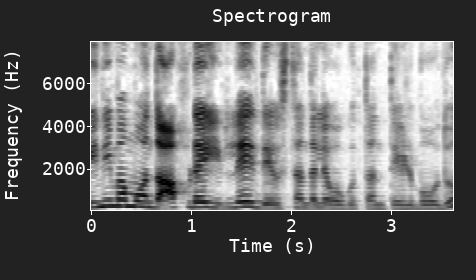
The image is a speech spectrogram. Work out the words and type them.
ಮಿನಿಮಮ್ ಒಂದು ಹಾಫ್ ಡೇ ಇಲ್ಲೇ ದೇವಸ್ಥಾನದಲ್ಲೇ ಹೋಗುತ್ತಂತ ಹೇಳ್ಬೋದು.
